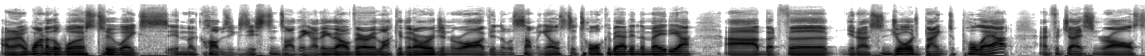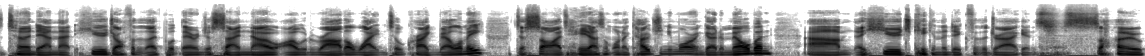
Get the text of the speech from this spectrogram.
I don't know, one of the worst two weeks in the club's existence, I think. I think they were very lucky that Origin arrived and there was something else to talk about in the media. Uh, but for, you know, St. George Bank to pull out and for Jason Ryles to turn down that huge offer that they've put there and just say, no, I would rather wait until Craig Bellamy decides he doesn't want to coach anymore and go to Melbourne. Um, a huge kick in the dick for the Dragons. So,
